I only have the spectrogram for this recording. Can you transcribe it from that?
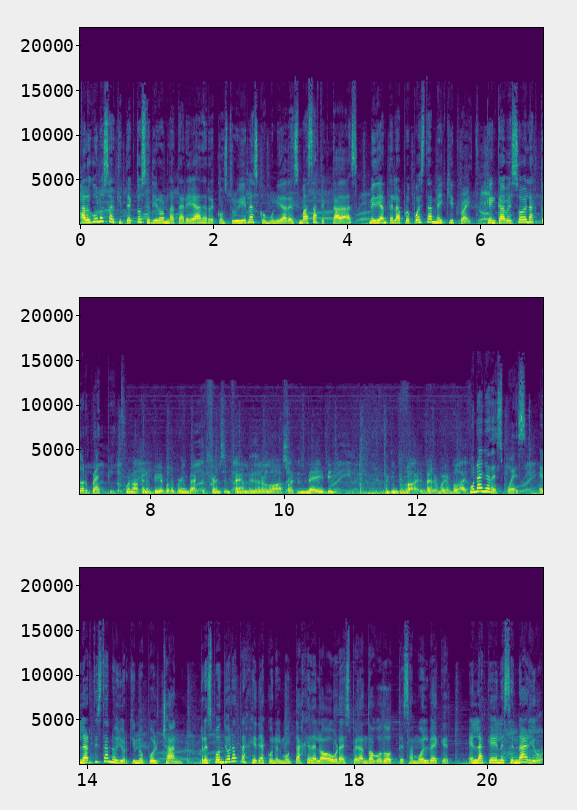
algunos arquitectos se dieron la tarea de reconstruir las comunidades más afectadas mediante la propuesta Make It Right, que encabezó el actor Brad Pitt. Un año después, el artista neoyorquino Paul Chan respondió a la tragedia con el montaje de la obra Esperando a Godot de Samuel Beckett, en la que el escenario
